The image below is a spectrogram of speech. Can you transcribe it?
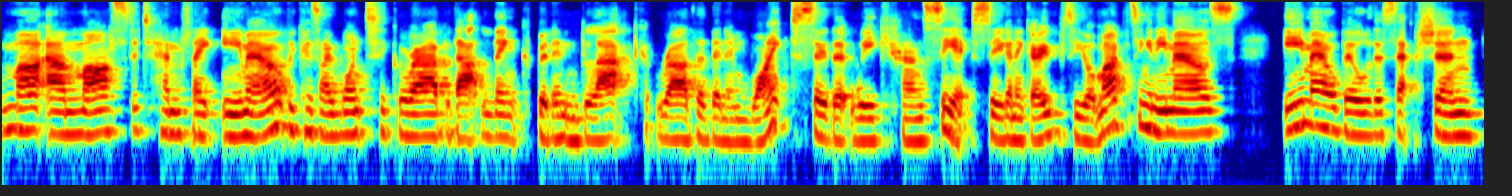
ma our master template email because I want to grab that link, but in black rather than in white so that we can see it. So you're going to go to your marketing and emails, email builder section,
